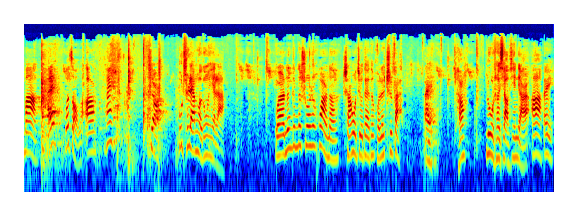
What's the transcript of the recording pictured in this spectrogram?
妈，哎，我走了啊。哎，秀儿，不吃两口东西了？我要能跟他说上话呢，晌午就带他回来吃饭。哎，成，路上小心点啊。哎。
